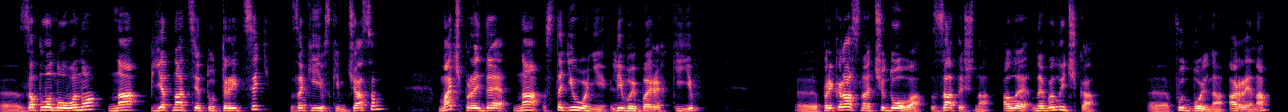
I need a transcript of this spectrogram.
е, заплановано на 15.30 за київським часом. Матч пройде на стадіоні Лівий берег Київ. Е, Прекрасна, чудова, затишна, але невеличка е, футбольна арена.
